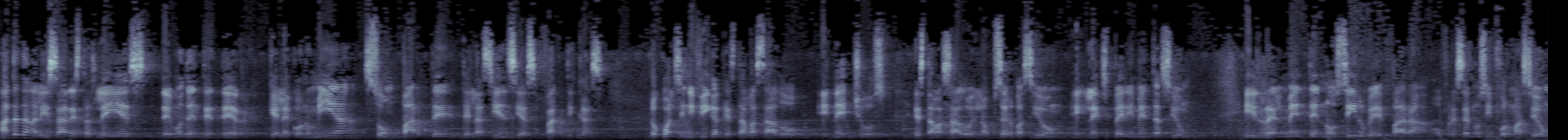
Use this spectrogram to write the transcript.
Antes de analizar estas leyes, debemos de entender que la economía son parte de las ciencias fácticas, lo cual significa que está basado en hechos, está basado en la observación, en la experimentación y realmente nos sirve para ofrecernos información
